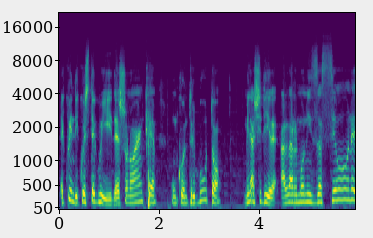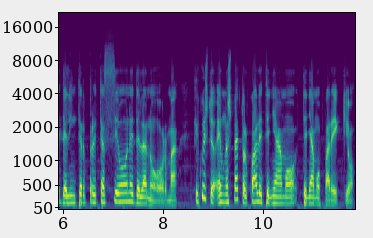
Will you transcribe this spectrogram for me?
E quindi queste guide sono anche un contributo, mi lasci dire, all'armonizzazione dell'interpretazione della norma, che questo è un aspetto al quale teniamo, teniamo parecchio,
